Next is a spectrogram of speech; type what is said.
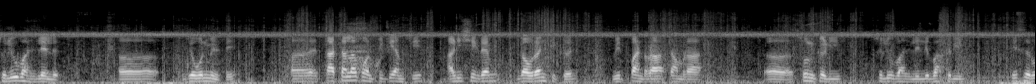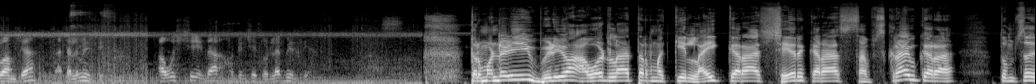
चुलीव भाजलेलं जेवण मिळते. ताटाला क्वांटिटी आमची अडीचशे ग्रॅम गावरान चिकन विथ पांढरा तांबडा अ, सोनकढी चुलीव भाजलेली भाकरी हे सर्व आमच्या ताटाला मिळते अवश्य एकदा हॉटेल शेतवडला भेट द्या. तर मंडळी व्हिडिओ आवडला तर नक्की लाईक करा शेअर करा सबस्क्राईब करा. तुमचं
